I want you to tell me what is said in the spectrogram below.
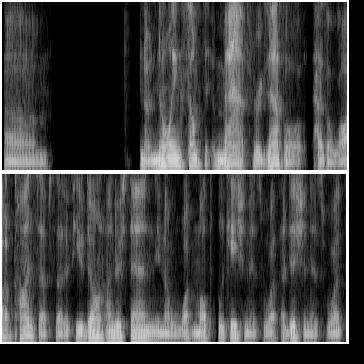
um you know knowing something math for example has a lot of concepts that if you don't understand you know what multiplication is what addition is what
